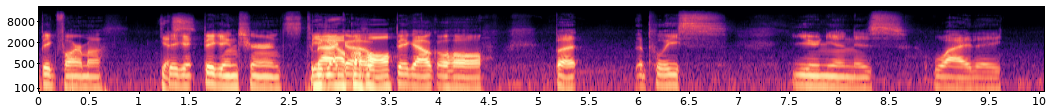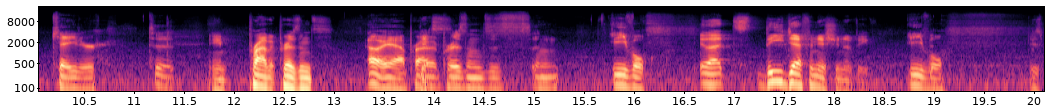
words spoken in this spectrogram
big pharma, Yes. big big insurance, Big tobacco, alcohol. big alcohol, but the police union is why they cater to. In private prisons. Oh yeah, private Yes. prisons is an evil, That's the definition of evil. evil. Is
